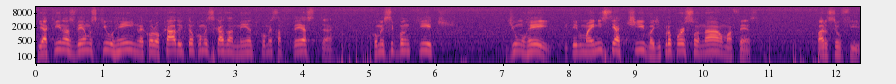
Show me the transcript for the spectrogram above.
E aqui nós vemos que o reino é colocado então como esse casamento, como essa festa, como esse banquete de um rei que teve uma iniciativa de proporcionar uma festa para o seu filho.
